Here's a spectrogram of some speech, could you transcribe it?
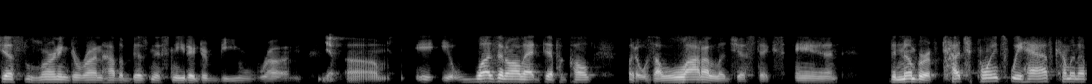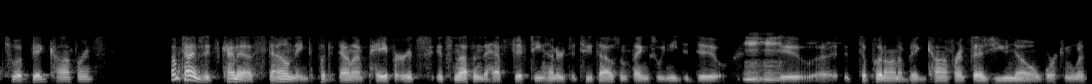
just learning to run how the business needed to be run. Yep. Um, it, it, wasn't all that difficult, but it was a lot of logistics and the number of touch points we have coming up to a big conference. Sometimes it's kind of astounding to put it down on paper. It's it's nothing to have 1,500 to 2,000 things we need to do mm-hmm. to uh, to put on a big conference, as you know, working with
